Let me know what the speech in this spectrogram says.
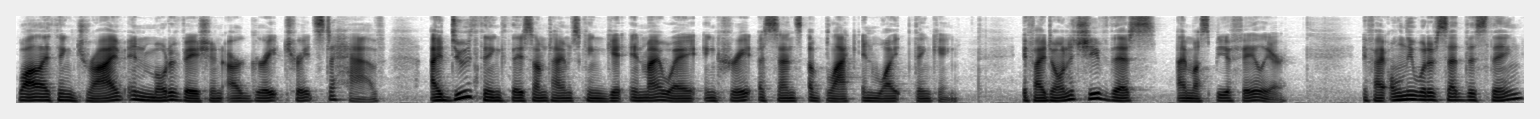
While I think drive and motivation are great traits to have, I do think they sometimes can get in my way and create a sense of black and white thinking. If I don't achieve this, I must be a failure. If I only would have said this thing,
